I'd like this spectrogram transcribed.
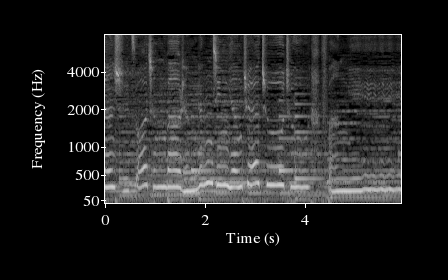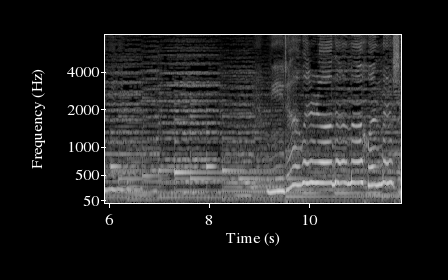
但是座城堡，让人敬仰，却处处防御。你的温柔那么缓慢，小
